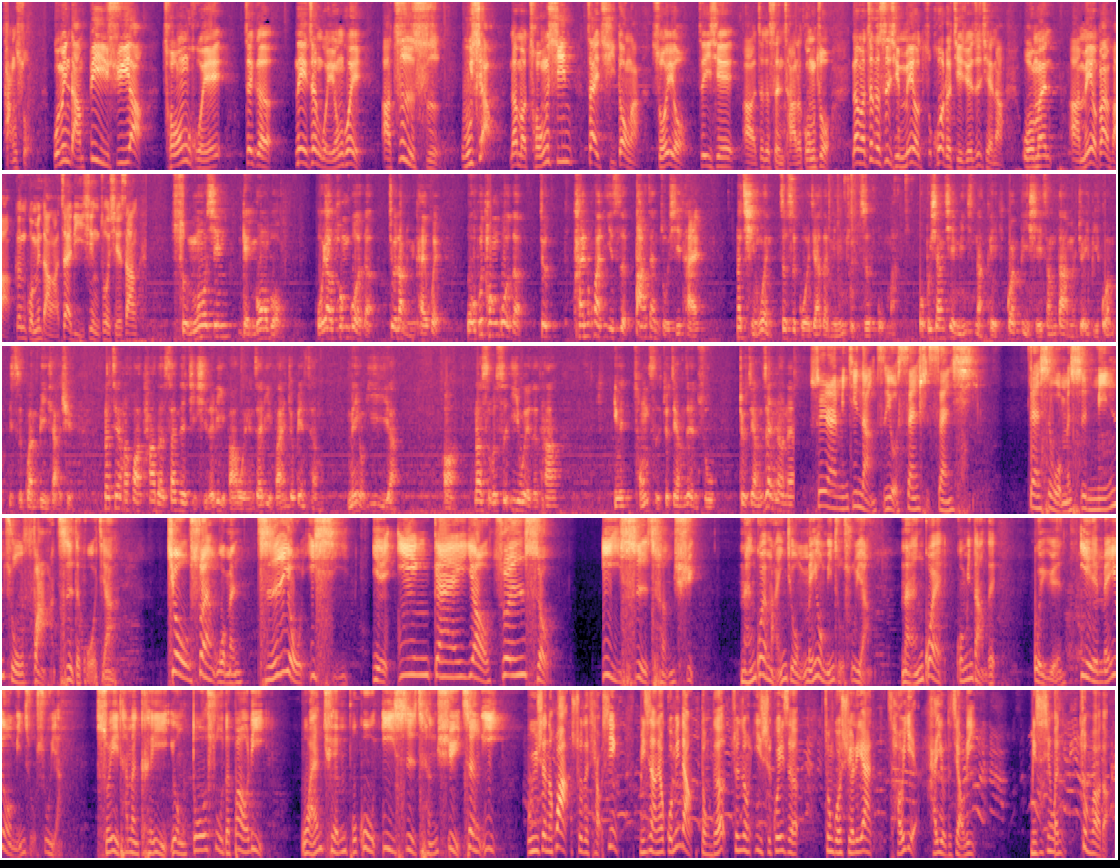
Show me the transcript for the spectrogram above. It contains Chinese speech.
场所，国民党必须要重回这个内政委员会啊，致死无效，那么重新再启动啊所有这一些啊这个审查的工作。那么这个事情没有获得解决之前呢，我们啊没有办法跟国民党啊再理性做协商。损我心给我我，我要通过的就让你们开会，我不通过的就。瘫痪议事，霸占主席台，那请问这是国家的民主之福吗？我不相信民进党可以关闭协商大门，就一笔关一直关闭下去。那这样的话，他的三十几席的立法委员在立法院就变成没有意义啊！啊，那是不是意味着他也从此就这样认输，就这样认了呢？虽然民进党只有三十三席，但是我们是民主法治的国家，就算我们。只有一席，也应该要遵守议事程序。难怪马英九没有民主素养，难怪国民党的委员也没有民主素养，所以他们可以用多数的暴力，完全不顾议事程序正义。吴玉生的话说的挑衅，民进党要国民党懂得尊重议事规则。中国学历案，朝野还有的角力。民事新闻重报道。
